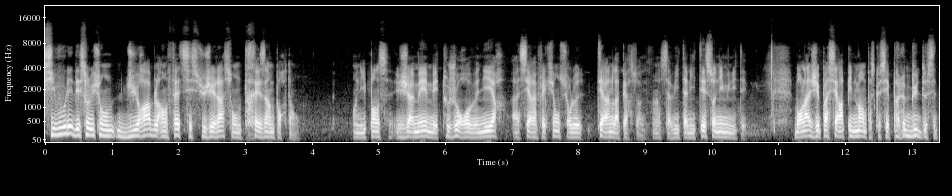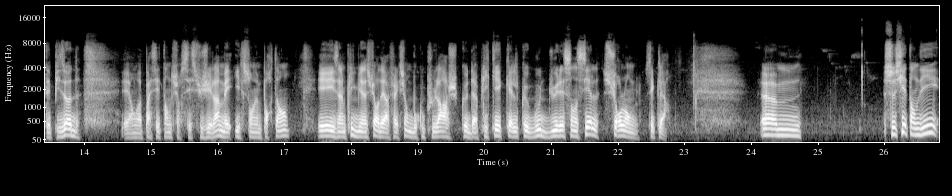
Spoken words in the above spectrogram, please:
Si vous voulez des solutions durables, en fait, ces sujets-là sont très importants on n'y pense jamais, mais toujours revenir à ces réflexions sur le terrain de la personne, hein, sa vitalité, son immunité. Bon là j'ai passé rapidement parce que ce n'est pas le but de cet épisode et on va pas s'étendre sur ces sujets-là, mais ils sont importants et ils impliquent bien sûr des réflexions beaucoup plus larges que d'appliquer quelques gouttes d'huile essentielle sur l'ongle, c'est clair. Euh, ceci étant dit,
